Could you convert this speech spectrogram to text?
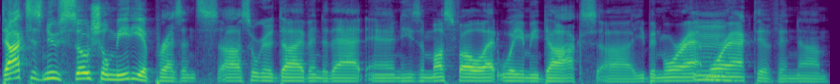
Doc's new social media presence. Uh, so we're going to dive into that, and he's a must follow at William E. Docs. Uh, you've been more a- more Mm. active, and um,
